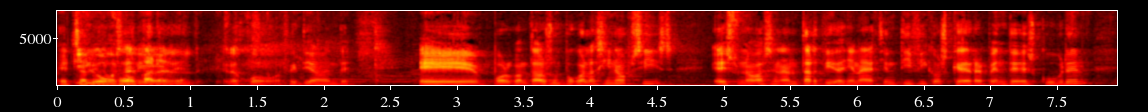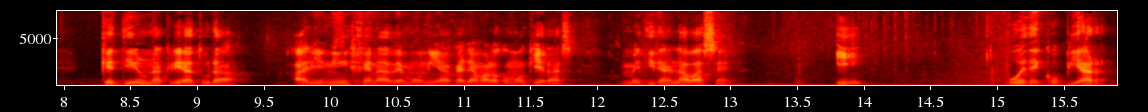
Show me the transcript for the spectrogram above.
y luego el salió para el, el juego, efectivamente. Eh, por contaros un poco la sinopsis, es una base en Antártida llena de científicos que de repente descubren que tiene una criatura alienígena, demoníaca, llámalo como quieras, metida en la base y puede copiar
